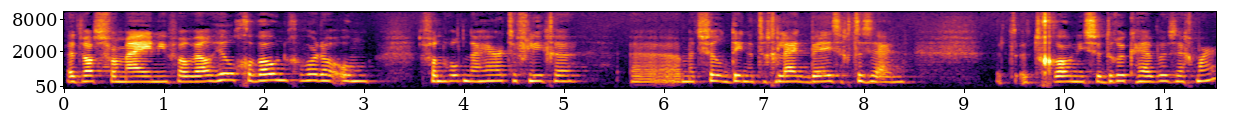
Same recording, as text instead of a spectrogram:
Het was voor mij in ieder geval wel heel gewoon geworden om van hot naar her te vliegen, uh, met veel dingen tegelijk bezig te zijn. Het, het chronische druk hebben, zeg maar.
